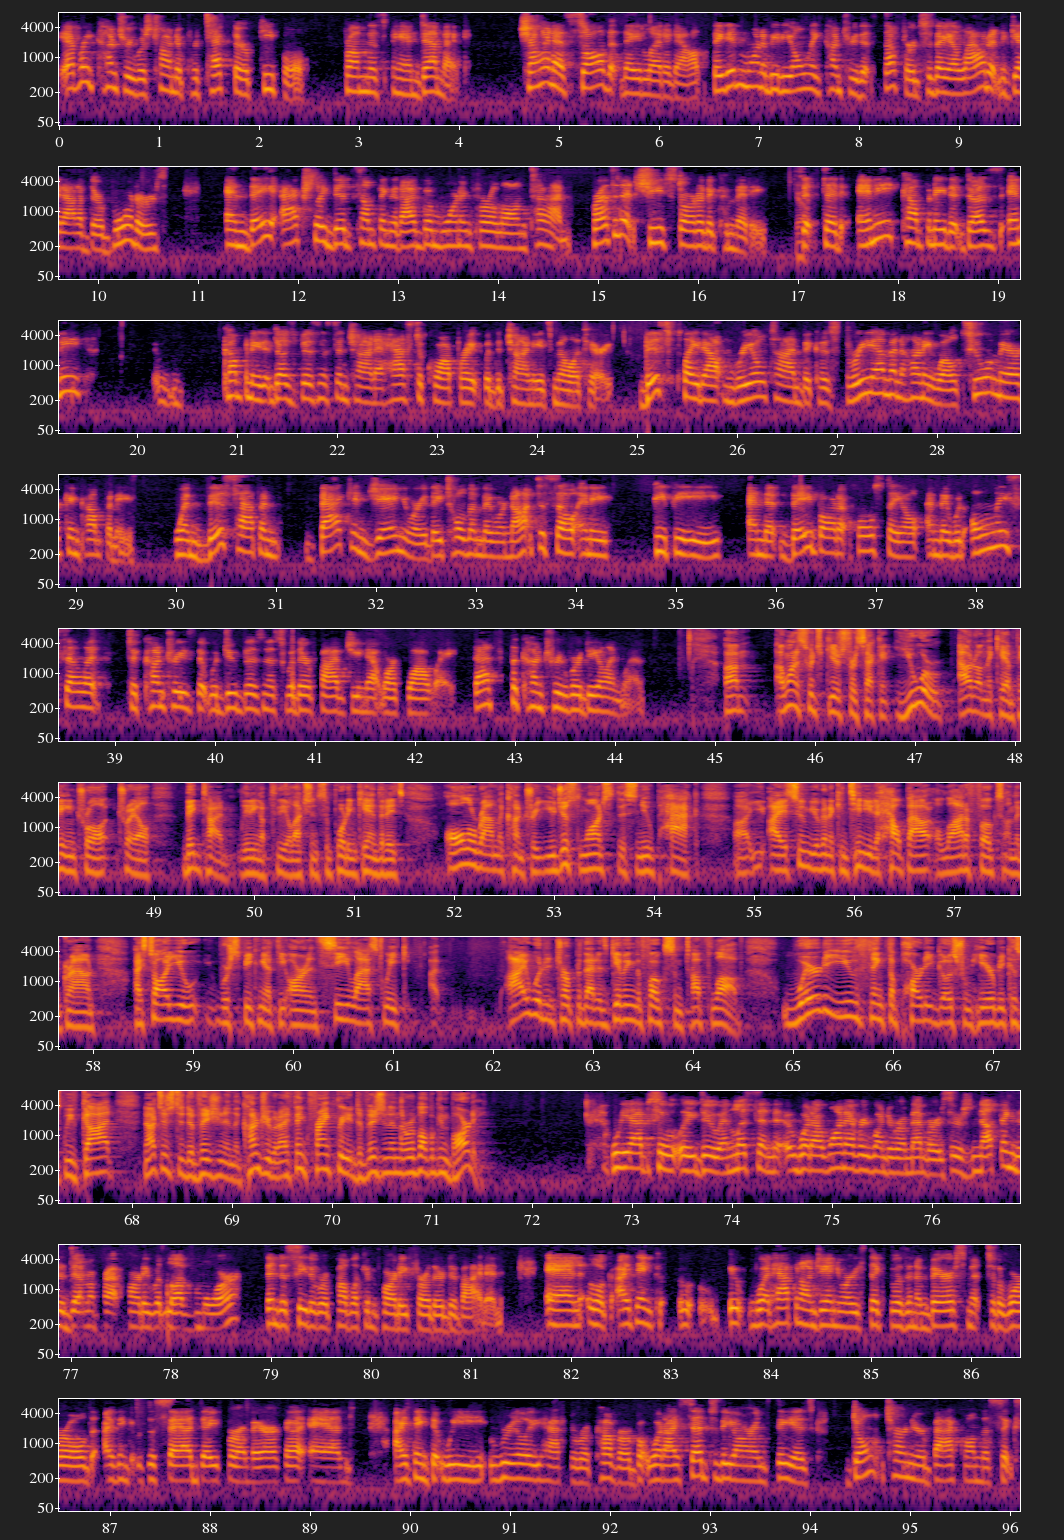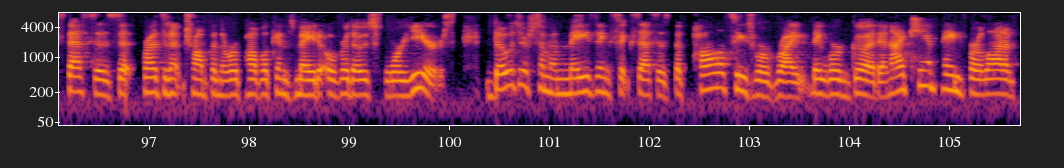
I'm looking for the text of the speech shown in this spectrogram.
every country was trying to protect their people from this pandemic China saw that they let it out. They didn't want to be the only country that suffered, so they allowed it to get out of their borders. And they actually did something that I've been warning for a long time. President Xi started a committee yep. that said any company that does any company that does business in China has to cooperate with the Chinese military. This played out in real time because 3M and Honeywell, two American companies, when this happened back in January, they told them they were not to sell any PPE and that they bought it wholesale and they would only sell it to countries that would do business with their 5G network, Huawei. That's the country we're dealing with. Um, I want to switch gears for a second. You were out on the campaign tra trail big time leading up to the election, supporting candidates all around the country. You just launched this new PAC. Uh, you, I assume you're going to continue to help out a lot of folks on the ground. I saw you were speaking at the RNC last week. I would interpret that as giving the folks some tough love. Where do you think the party goes from here? Because we've got not just a division in the country, but I think, frankly, a division in the Republican Party. We absolutely do. And listen, what I want everyone to remember is there's nothing the Democrat Party would love more than to see the Republican Party further divided. And look, I think uh, it, what happened on January 6th was an embarrassment to the world. I think it was a sad day for America. And I think that we really have to recover. But what I said to the RNC is don't turn your back on the successes that President Trump and the Republicans made over those four years. Those are some amazing successes. The policies were right, they were good. And I campaigned for a lot of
